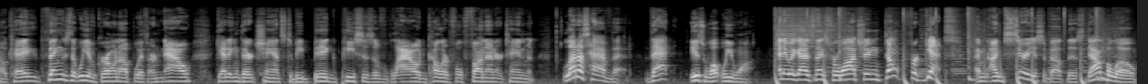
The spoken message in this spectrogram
Okay? Things that we have grown up with are now getting their chance to be big pieces of loud, colorful, fun entertainment. Let us have that. That is what we want. Anyway, guys, thanks for watching. Don't forget, I'm, I'm serious about this. Down below,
